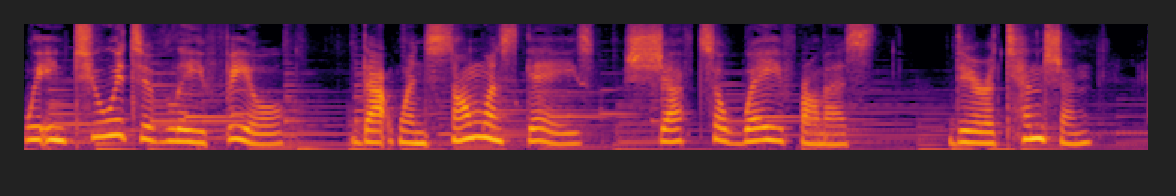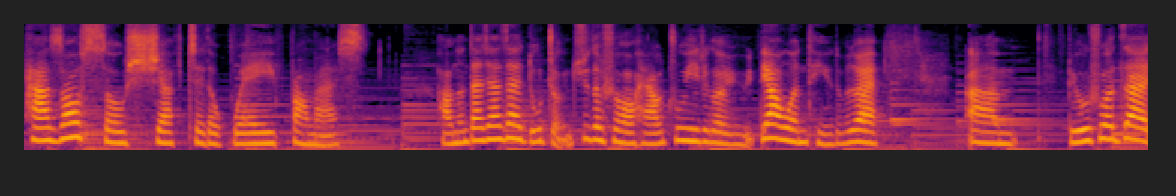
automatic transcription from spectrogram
We intuitively feel that when someone's gaze shifts away from us, their attention has also shifted away from us. 好，那大家在读整句的时候还要注意这个语调问题，对不对？嗯，比如说在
